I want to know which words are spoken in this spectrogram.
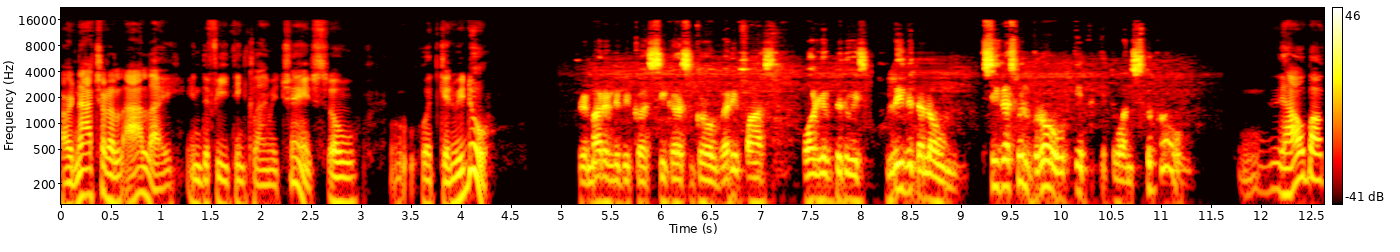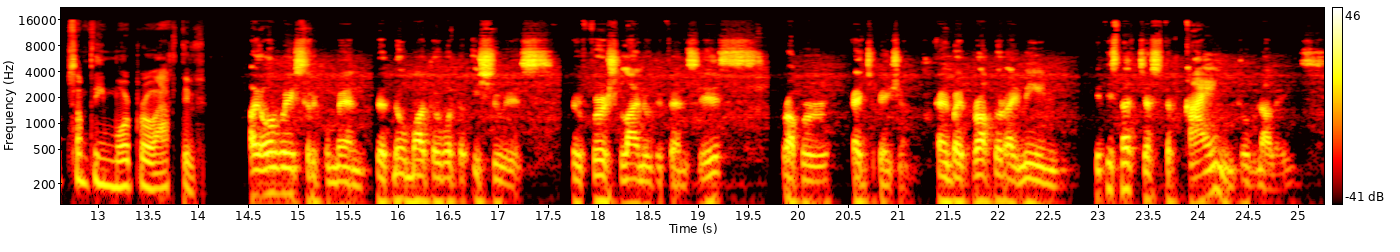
our natural ally in defeating climate change. So, what can we do? Primarily because seagrass grow very fast. All you have to do is leave it alone. Seagrass will grow if it wants to grow. How about something more proactive? I always recommend that no matter what the issue is, the first line of defense is proper education. And by proper, I mean it is not just the kind of knowledge,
